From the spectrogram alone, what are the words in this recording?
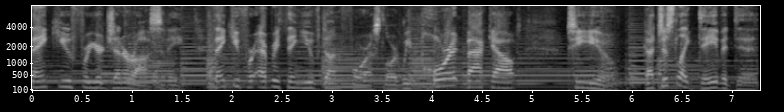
thank you for your generosity. Thank you for everything you've done for us, Lord. We pour it back out to you. God, just like David did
